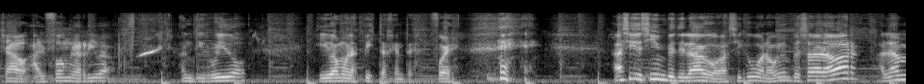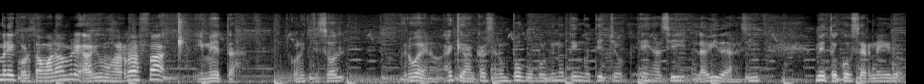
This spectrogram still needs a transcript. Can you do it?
Chao, alfombra arriba, antirruido. Y vamos a las pistas, gente. Fue. así de simple te la hago. Así que bueno, voy a empezar a grabar. Alambre, cortamos alambre, abrimos garrafa y meta. Con este sol. Pero bueno, hay que bancárselo un poco porque no tengo techo. Es así, la vida es así. Me tocó ser negro.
